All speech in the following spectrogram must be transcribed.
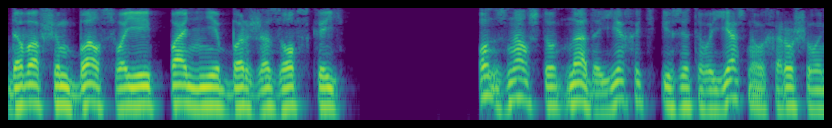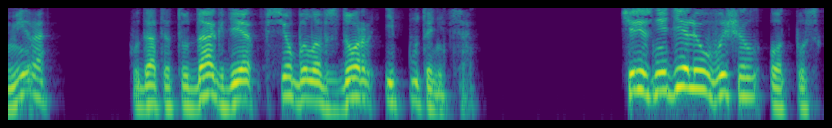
дававшим бал своей панне Боржазовской. Он знал, что надо ехать из этого ясного, хорошего мира куда-то туда, где все было вздор и путаница. Через неделю вышел отпуск.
